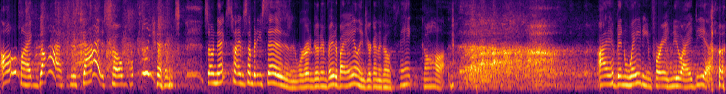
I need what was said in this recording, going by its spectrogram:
Oh my gosh, this guy is so brilliant. So next time somebody says, we're going to get invaded by aliens, you're going to go, thank God. I have been waiting for a new idea.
